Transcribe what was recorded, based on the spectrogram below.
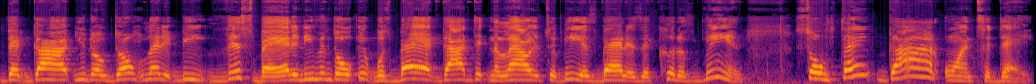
that God, you know, don't let it be this bad. And even though it was bad, God didn't allow it to be as bad as it could have been. So thank God on today.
